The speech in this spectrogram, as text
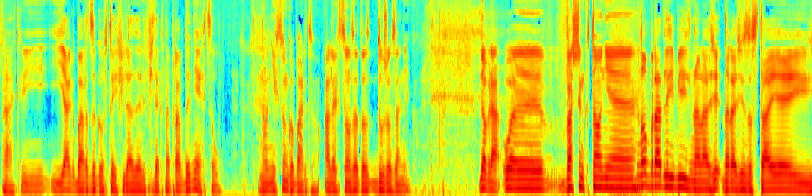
Tak, i, i jak bardzo go w tej Filadelfii tak naprawdę nie chcą. No nie chcą go bardzo, ale chcą za to dużo za niego. Dobra, e, w Waszyngtonie... No Bradley Bill na razie, na razie zostaje i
